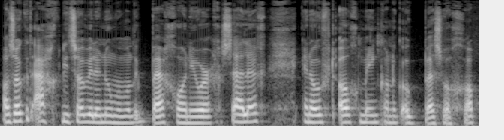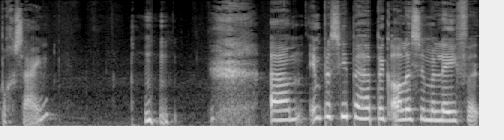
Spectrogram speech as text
Als ik het eigenlijk niet zou willen noemen, want ik ben gewoon heel erg gezellig. En over het algemeen kan ik ook best wel grappig zijn. um, in principe heb ik alles in mijn leven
